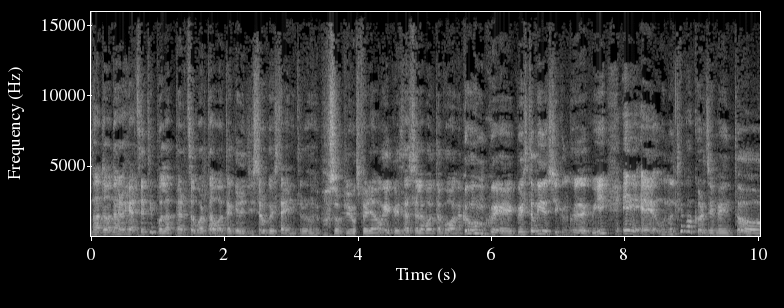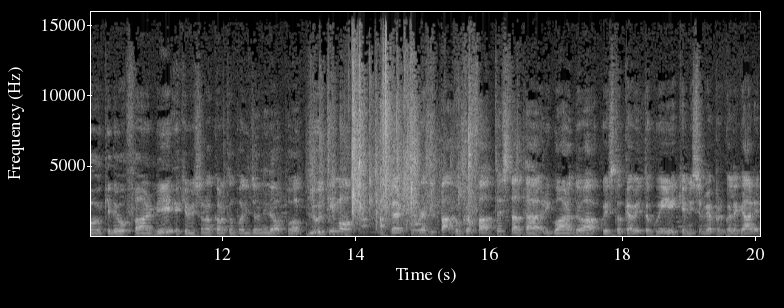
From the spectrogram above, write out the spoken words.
Madonna ragazzi è tipo la terza o quarta volta che registro questa intro Non ne posso più. Speriamo che questa sia la volta buona. Comunque questo video si conclude qui E eh, un ultimo accorgimento che devo farvi E che mi sono accorto un po' di giorni dopo. L'ultimo apertura di pacco che ho fatto è stata riguardo a questo cavetto qui che mi serviva per collegare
